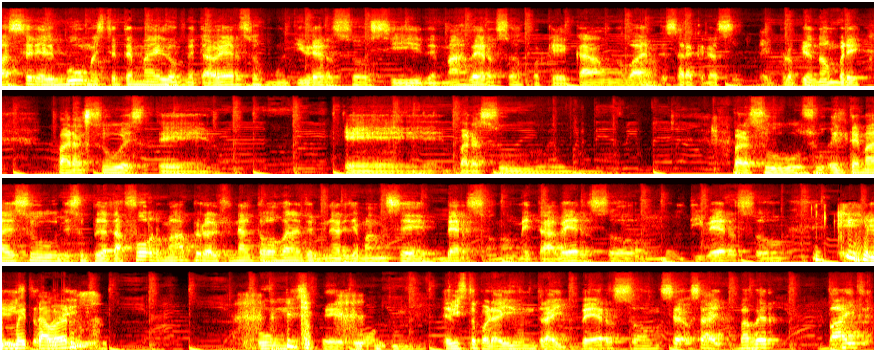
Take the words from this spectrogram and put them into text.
va a ser el boom este tema de los metaversos, multiversos y demás versos, porque cada uno va a empezar a crear el propio nombre para su, este, eh, para su, para su, el tema de su, de su plataforma, pero al final todos van a terminar llamándose verso, ¿no? Metaverso, multiverso. ¿Qué es el metaverso? Este, he visto por ahí un drive verso, o sea, va a haber vibe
